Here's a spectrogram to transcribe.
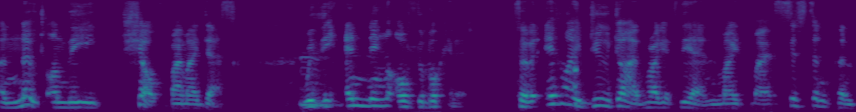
a note on the shelf by my desk with hmm. the ending of the book in it. So that if I do die before I get to the end, my, my assistant can,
